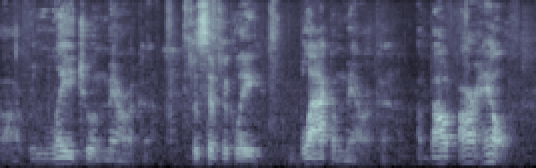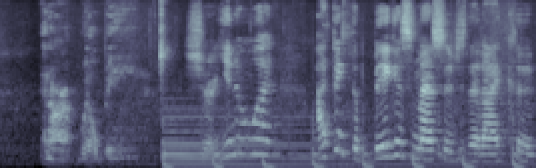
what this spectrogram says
uh, relay to America, specifically Black America, about our health and our well-being? Sure. You know what? I think the biggest message that I could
